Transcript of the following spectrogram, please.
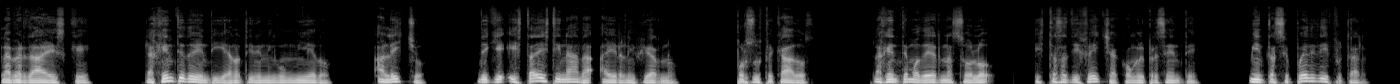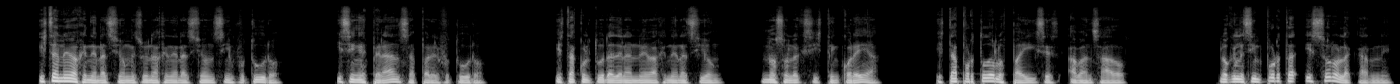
La verdad es que la gente de hoy en día no tiene ningún miedo al hecho de que está destinada a ir al infierno por sus pecados. La gente moderna solo está satisfecha con el presente mientras se puede disfrutar. Esta nueva generación es una generación sin futuro y sin esperanza para el futuro. Esta cultura de la nueva generación no solo existe en Corea, está por todos los países avanzados. Lo que les importa es solo la carne,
